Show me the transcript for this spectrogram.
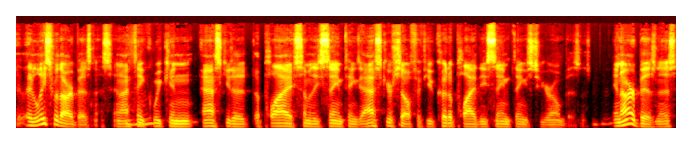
at least with our business, and I think Mhm. we can ask you to apply some of these same things. Ask yourself if you could apply these same things to your own business. Mhm. In our business,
